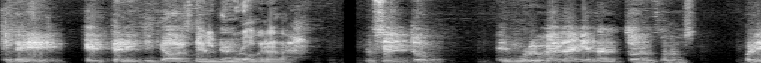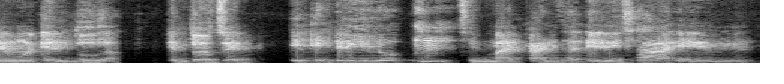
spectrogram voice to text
tener el planificador El central. burócrata. ¿no es cierto? El burócrata que tanto nosotros ponemos en duda. Entonces, eh, este libro se enmarca en esa, en esa em,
